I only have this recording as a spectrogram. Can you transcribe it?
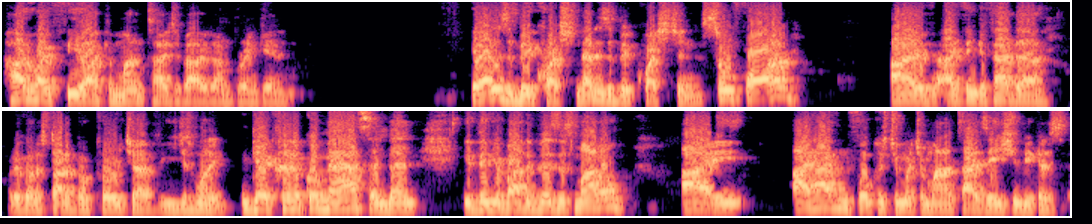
How do I feel I can monetize the value that I'm bringing? Yeah, that is a big question. That is a big question. So far, I've I think I've had the what do you call the startup approach of you just want to get critical mass and then you think about the business model. I I haven't focused too much on monetization because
